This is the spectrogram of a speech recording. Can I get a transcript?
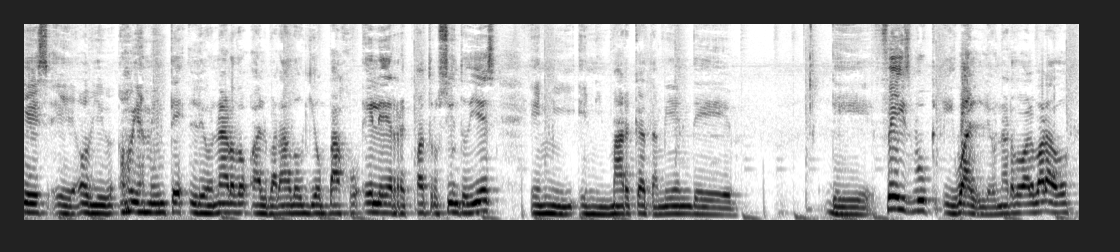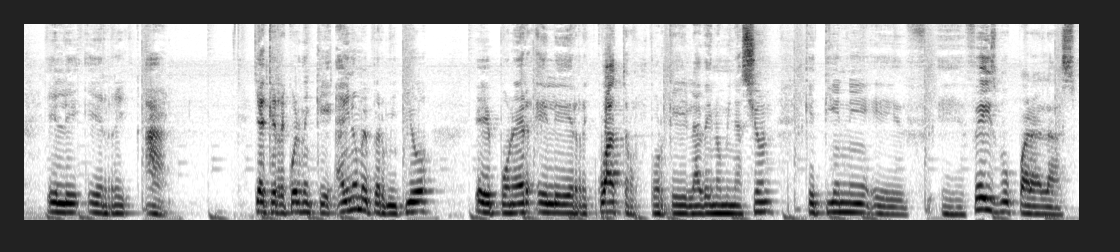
que es eh, obviamente Leonardo Alvarado-LR410 en mi, en mi marca también de, Facebook, igual Leonardo Alvarado LRA ya que recuerden que ahí no me permitió eh, poner LR4, porque la denominación que tiene eh, Facebook para las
